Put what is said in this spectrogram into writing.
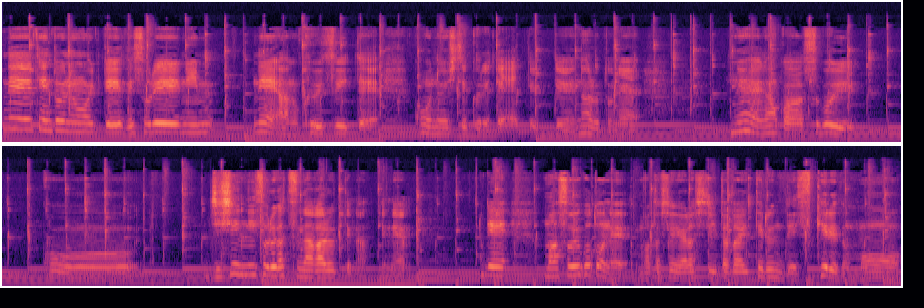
で店頭に置いてでそれにねあの食いついて購入してくれてって言ってなるとねねなんかすごいこう自信にそれがつながるってなってね。でまあそういうことをね私はやらせていただいてるんですけれども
